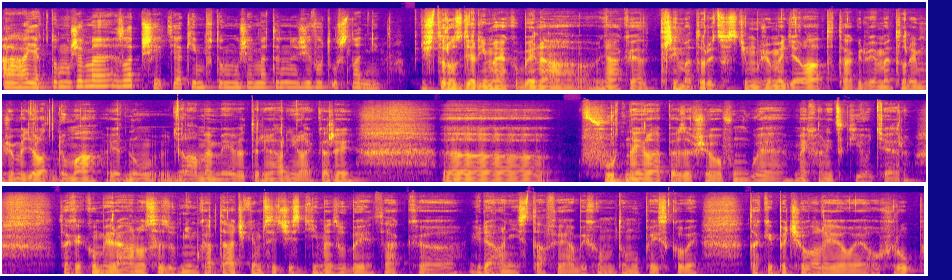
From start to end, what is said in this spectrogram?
A jak to můžeme zlepšit? Jak jim v tom můžeme ten život usnadnit? Když to rozdělíme jakoby na nějaké tři metody, co s tím můžeme dělat, tak dvě metody můžeme dělat doma. Jednu děláme my, veterinární lékaři. Eh, furt nejlépe ze všeho funguje mechanický otěr. Tak jako my ráno se zubním kartáčkem si čistíme zuby, tak eh, ideální stav je, abychom tomu pejskovi taky pečovali o jeho chrup.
